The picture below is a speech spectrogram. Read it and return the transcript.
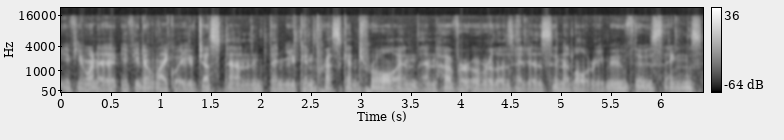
If you want to, if you don't like what you've just done, then you can press control and then hover over those edges and it'll remove those things.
